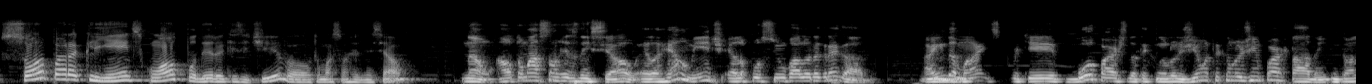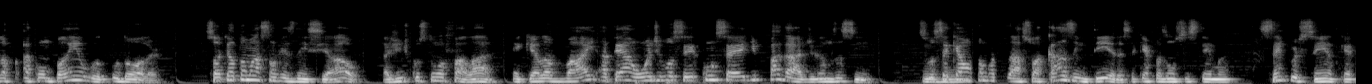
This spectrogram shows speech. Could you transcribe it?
só para clientes com alto poder aquisitivo, a automação residencial? Não, a automação residencial, ela realmente ela possui um valor agregado. Ainda uhum. mais porque boa parte da tecnologia é uma tecnologia importada, então ela acompanha o, o dólar. Só que a automação residencial, a gente costuma falar, é que ela vai até onde você consegue pagar, digamos assim. Se você uhum. quer automatizar a sua casa inteira, você quer fazer um sistema 100%, quer,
